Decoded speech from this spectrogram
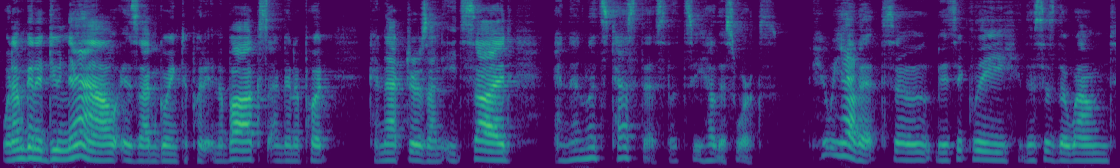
What I'm going to do now is I'm going to put it in a box. I'm going to put connectors on each side and then let's test this. Let's see how this works. here we have it. So basically, this is the wound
